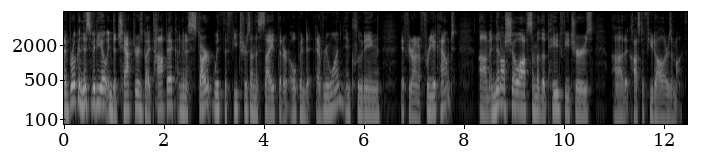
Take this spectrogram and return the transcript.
I've broken this video into chapters by topic. I'm going to start with the features on the site that are open to everyone, including if you're on a free account. Um, and then I'll show off some of the paid features uh, that cost a few dollars a month.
